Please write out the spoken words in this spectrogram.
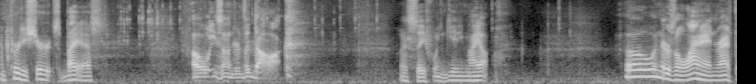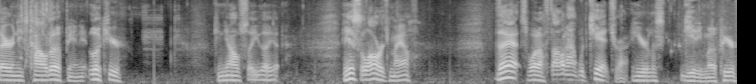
I'm pretty sure it's a bass. Oh, he's under the dock. Let's see if we can get him out. And there's a line right there and he's caught up in it. Look here. Can y'all see that? It's a largemouth. That's what I thought I would catch right here. Let's get him up here.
